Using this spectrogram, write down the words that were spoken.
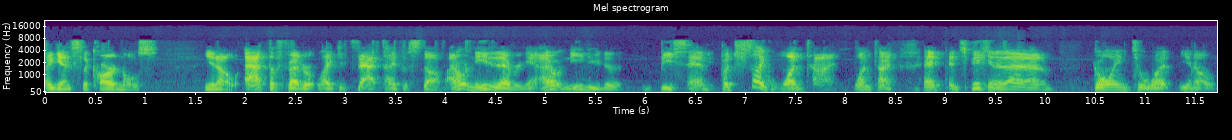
against the Cardinals, you know, at the federal like it's that type of stuff. I don't need it every game. I don't need you to be Sammy, but just like one time, one time. And and speaking of that, Adam, going to what you know,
